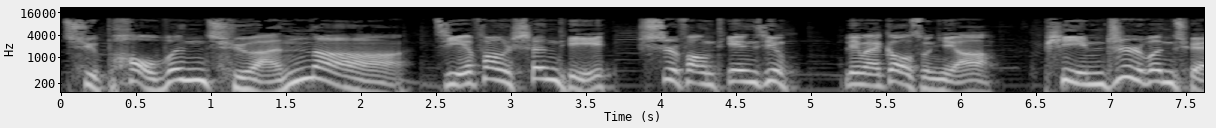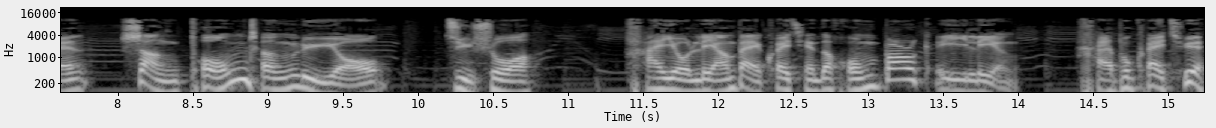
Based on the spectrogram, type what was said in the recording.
去泡温泉呐，解放身体，释放天性。另外告诉你啊，品质温泉上同城旅游，据说还有两百块钱的红包可以领，还不快去！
